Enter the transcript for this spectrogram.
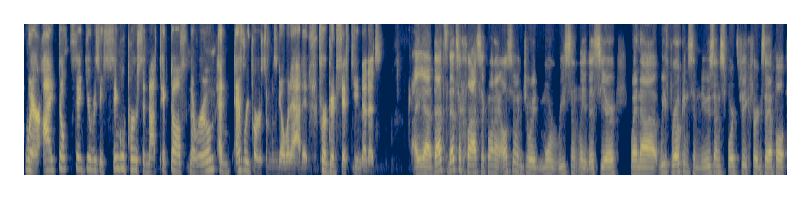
where I don't think there was a single person not ticked off in the room, and every person was going at it for a good 15 minutes. Uh, yeah, that's that's a classic one. I also enjoyed more recently this year when uh, we've broken some news on Sports Speak. For example,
